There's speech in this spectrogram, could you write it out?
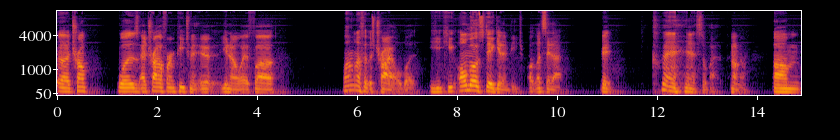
Uh, Trump was at trial for impeachment. Uh, you know, if uh, well, I don't know if it was trial, but he he almost did get impeached. Oh, let's say that. It eh, still bad. I don't know. Um,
